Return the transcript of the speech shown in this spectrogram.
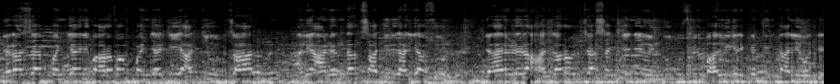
मिरासाहेब पंजा आणि बाराबाम पंजाची आजची उत्साहात आणि आनंदात साजरी झाली असून ज्या वेळेला संख्येने हिंदू मुस्लिम भाविक एकत्रित आले होते.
